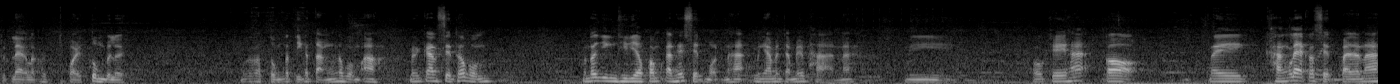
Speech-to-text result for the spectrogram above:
จุดแรกเราก็ปล่อยตุ้มไปเลยมันก็กระตุ้งกระติงกระตังครับผมอะเป็นการเสร็จครับผม มันต้องยิงทีเดียวพร้อมกันให้เสร็จหมดนะฮะไม่งั้นมันจะไม่ผ่านนะนี่โอเคฮะก็ในครั้งแรกก็เสร็จไปแล้วนะ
